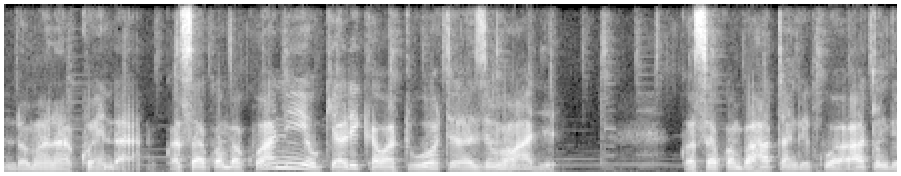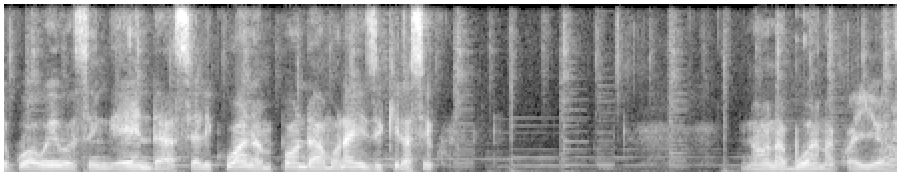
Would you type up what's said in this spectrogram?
ndo maana kwenda, kwa sababu kwamba kwani ukialika watu wote lazima waje, kwa sababu kwamba hata angekuwa hata ungekuwa wewe usingeenda, si alikuwa anamponda Harmonize kila siku, naona bwana. Kwa hiyo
